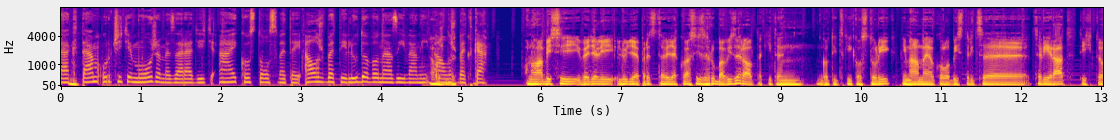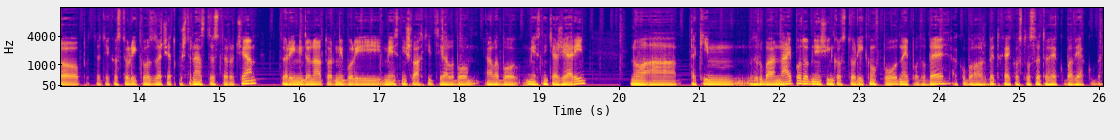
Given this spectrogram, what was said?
tak hm. tam určite môžeme zaradiť aj kostol svätej Alžbety, ľudovo nazývaný Alžbetka. Alžbetka. Ono, aby si vedeli ľudia predstaviť, ako asi zhruba vyzeral taký ten gotický kostolík. My máme okolo Bystrice celý rad týchto v podstate kostolíkov z začiatku 14. storočia, ktorými donátormi boli miestni šlachtici alebo, alebo miestni ťažiari. No a takým zhruba najpodobnejším kostolíkom v pôvodnej podobe, ako bola Alžbetka, je kostol Sv. Jakuba v Jakube.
